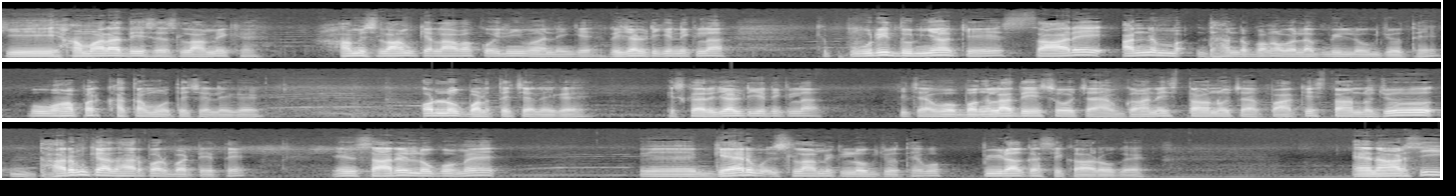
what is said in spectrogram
कि हमारा देश इस्लामिक है। हम इस्लाम के अलावा कोई नहीं मानेंगे। रिज़ल्ट ये निकला कि पूरी दुनिया के सारे अन्य धर्मावलंबी लोग जो थे, वो वहाँ पर ख़त्म होते चले गए और लोग बढ़ते चले गए। इसका रिज़ल्ट ये निकला कि चाहे वो बांग्लादेश हो, चाहे अफ़गानिस्तान हो, चाहे पाकिस्तान हो, जो धर्म के आधार पर बटे थे, इन सारे लोगों में गैर इस्लामिक लोग जो थे, वो पीड़ा का शिकार हो गए। एनआरसी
